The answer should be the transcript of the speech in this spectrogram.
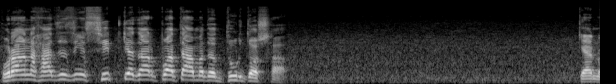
কোরআন হাদিস থেকে শিখকে যাওয়ার পথে আমাদের দুর্দশা। কেন?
